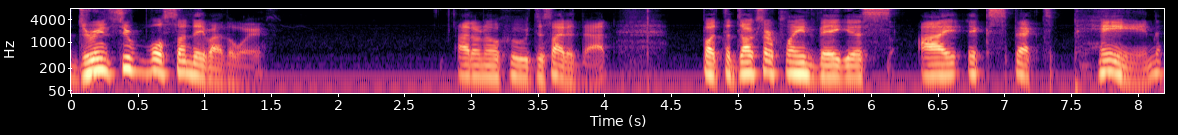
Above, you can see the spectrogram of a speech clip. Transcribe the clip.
during Super Bowl Sunday, by the way. I don't know who decided that, but the Ducks are playing Vegas. I expect pain,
